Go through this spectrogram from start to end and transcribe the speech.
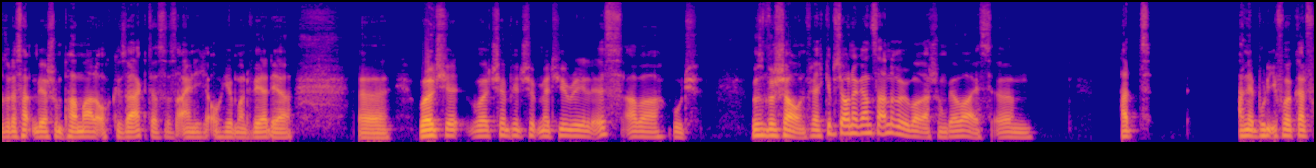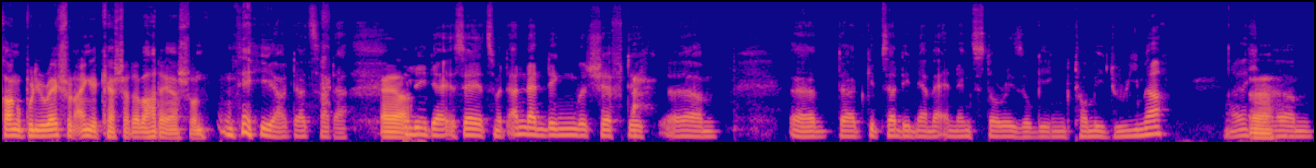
also das hatten wir ja schon ein paar Mal auch gesagt, dass es eigentlich auch jemand wäre, der äh, World, World Championship Material ist. Aber gut, Müssen wir schauen. Vielleicht gibt es ja auch eine ganz andere Überraschung, wer weiß. Ähm, hat Ach ne, Bully, ich wollte gerade fragen, ob Bully Ray schon eingecasht hat, aber hat er ja schon. Ja, das hat er. Ja, ja. Bully, der ist ja jetzt mit anderen Dingen beschäftigt. Ähm, äh, da gibt es ja die Neverending Story so gegen Tommy Dreamer. Äh, ähm,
